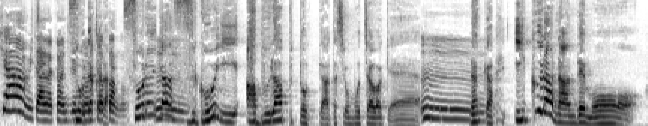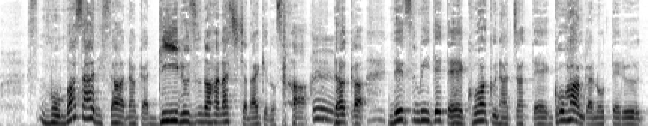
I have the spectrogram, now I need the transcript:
キャーみたいな感じでそう、だから乗っちゃったの？、それがすごいアブラプトって私思っちゃうわけ。なんか、いくらなんでも、もうまさにさ、なんかリールズの話じゃないけどさ、なんかネズミ出て怖くなっちゃって、ご飯が乗ってる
